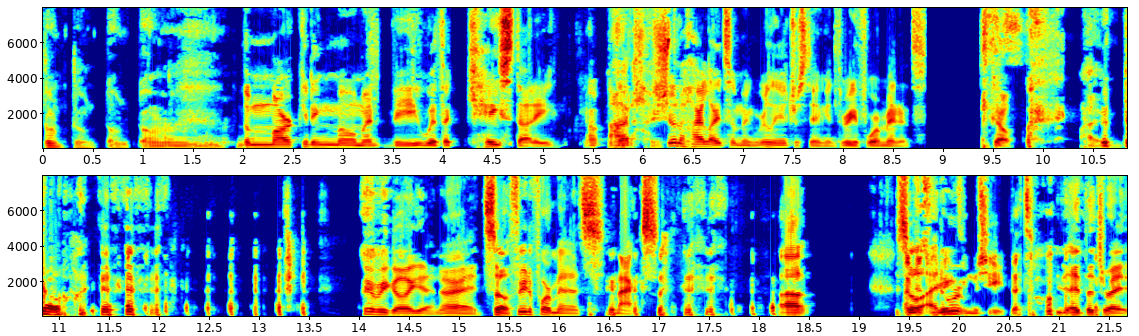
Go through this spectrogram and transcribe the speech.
Dun, dun, dun. The marketing moment, V, with a case study uh, Ah, that case should study. highlight something really interesting in three to four minutes. Go. Go. Here we go again. All right. So three to four minutes max. uh, so just I don't. from the sheet. That's all. Yeah, that's right.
